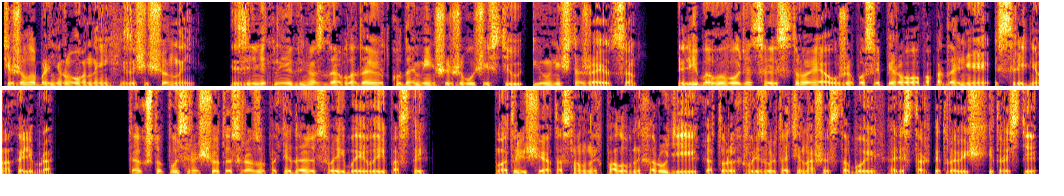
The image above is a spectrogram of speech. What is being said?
тяжело бронированной и защищенной, зенитные гнезда обладают куда меньшей живучестью и уничтожаются, либо выводятся из строя уже после первого попадания из среднего калибра. Так что пусть расчеты сразу покидают свои боевые посты. В отличие от основных палубных орудий, которых в результате нашей с тобой, Аристар Петрович, хитрости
